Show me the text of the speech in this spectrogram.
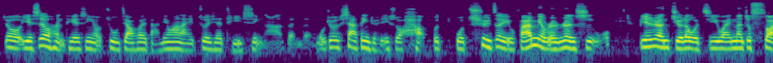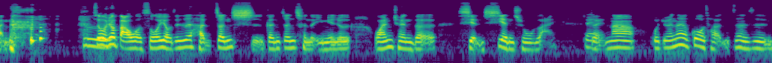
就也是有很贴心，有助教会打电话来做一些提醒啊等等。我就下定决心说好，我我去这里，反正没有人认识我，别人觉得我叽歪那就算了。所以我就把我所有就是很真实跟真诚的一面，就是完全的显现出来。对，那我觉得那个过程真的是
